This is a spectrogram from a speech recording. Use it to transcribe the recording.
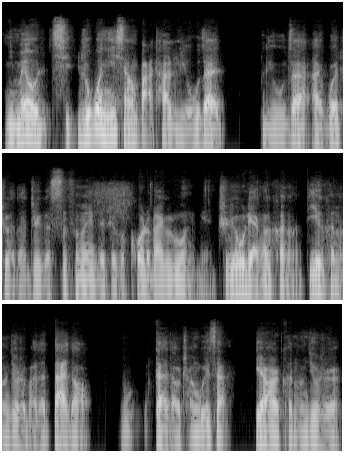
你没有其，如果你想把他留在留在爱国者的这个四分卫的这个 quarterback room 里面，只有两个可能，第一个可能就是把他带到带到常规赛，第二可能就是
